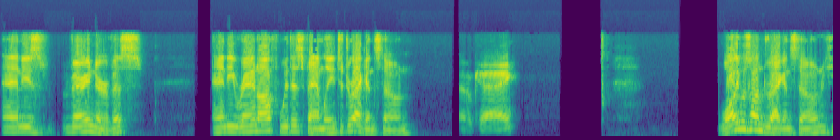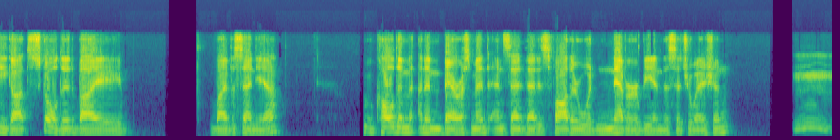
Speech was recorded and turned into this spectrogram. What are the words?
and he's very nervous, and he ran off with his family to Dragonstone. Okay. While he was on Dragonstone, he got scolded by by Visenya, who called him an embarrassment and said that his father would never be in this situation. Hmm.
